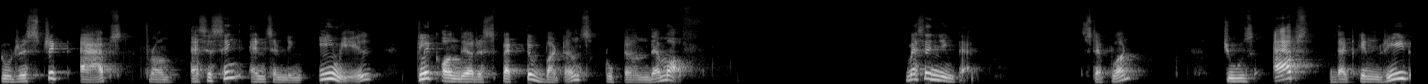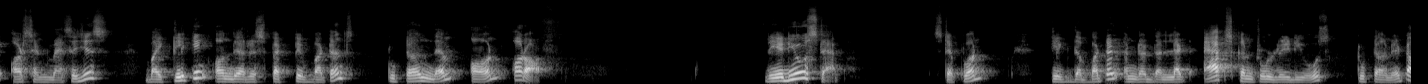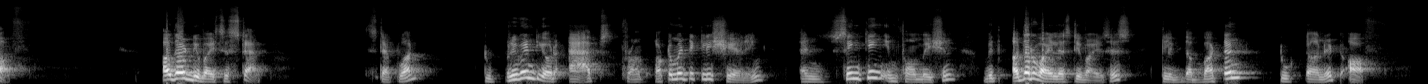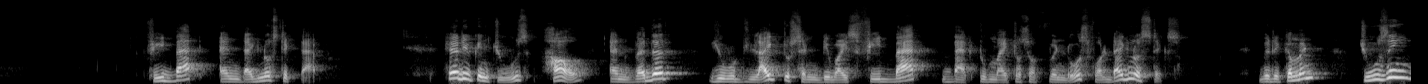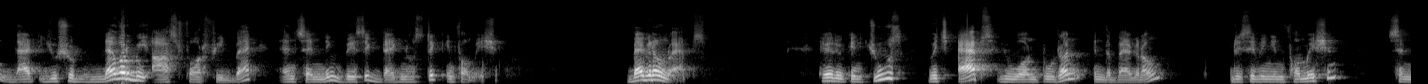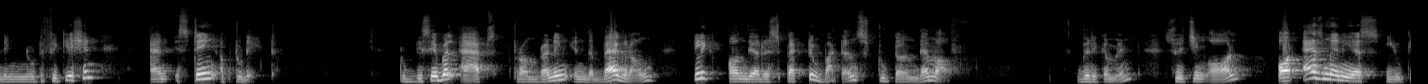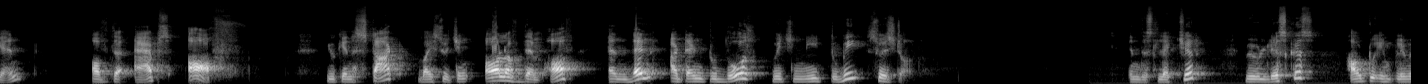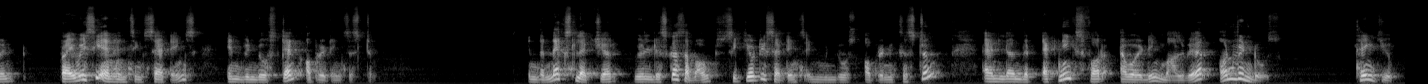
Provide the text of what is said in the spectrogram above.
To restrict apps from accessing and sending email, click on their respective buttons to turn them off. Messaging tab. Step 1. Choose apps that can read or send messages by clicking on their respective buttons to turn them on or off. Radios tab. Step 1. Click the button under the Let Apps Control Radios to turn it off. Other Devices tab. Step 1. To prevent your apps from automatically sharing and syncing information with other wireless devices, click the button to turn it off. Feedback and Diagnostic tab. Here you can choose how and whether you would like to send device feedback back to Microsoft Windows for diagnostics. We recommend choosing that you should never be asked for feedback and sending basic diagnostic information. Background apps. Here you can choose which apps you want to run in the background, receiving information, sending notification and staying up to date. To disable apps from running in the background, click on their respective buttons to turn them off. We recommend switching all or as many as you can of the apps off. You can start by switching all of them off and then attend to those which need to be switched on. In this lecture, we will discuss how to implement privacy enhancing settings in Windows 10 operating system. In the next lecture, we will discuss about security settings in Windows operating system and learn the techniques for avoiding malware on Windows. Thank you.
